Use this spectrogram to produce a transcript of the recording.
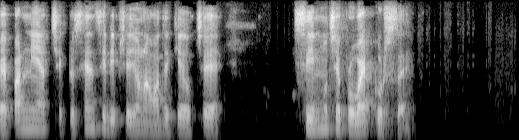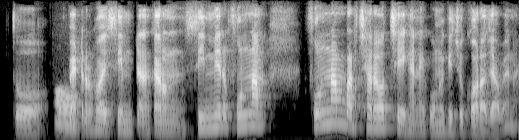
ব্যাপার নিয়ে হচ্ছে একটু সেন্সিটিভ সেই জন্য আমাদেরকে হচ্ছে সিম হচ্ছে প্রোভাইড করছে। তো বেটার হয় সিমটা কারণ সিমের ফোন নাম ফোন নাম্বার ছাড়া হচ্ছে এখানে কোনো কিছু করা যাবে না।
